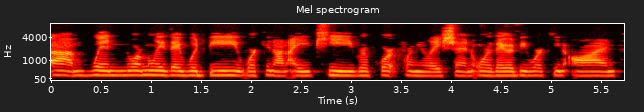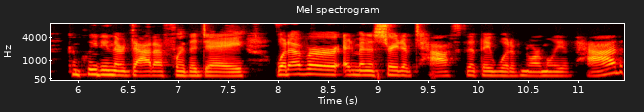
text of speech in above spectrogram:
um, when normally they would be working on IEP report formulation or they would be working on completing their data for the day, whatever administrative task that they would have normally have had.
